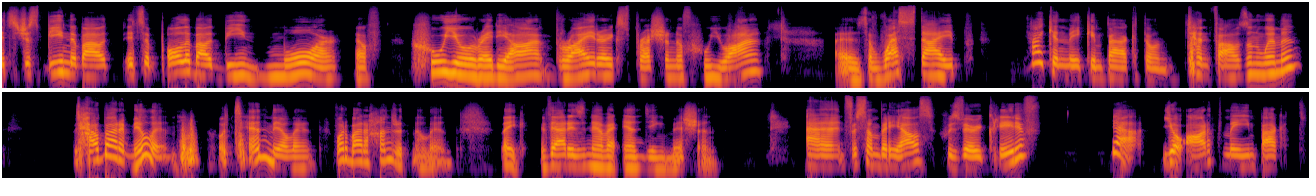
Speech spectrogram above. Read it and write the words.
it's just being about, it's all about being more of who you already are, brighter expression of who you are. As a West type, I can make impact on 10,000 women. How about a million or 10 million? What about 100 million? Like that is never ending mission. And for somebody else who's very creative, yeah, your art may impact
